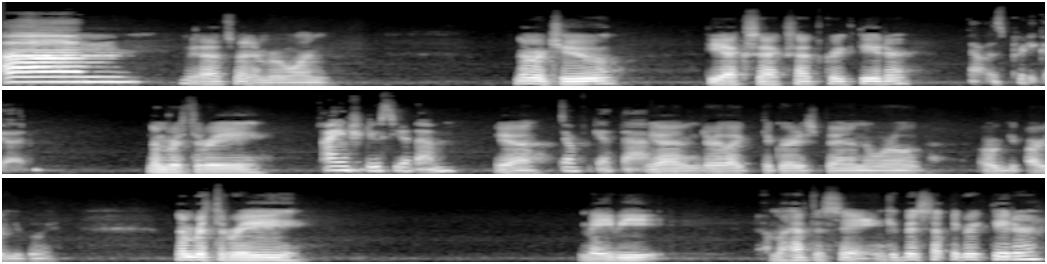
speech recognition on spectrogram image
Um, Yeah, that's my number one. Number two, the XX at the Greek Theater. that was pretty good. Number three, I introduced you to them. yeah, Don't forget that. yeah, and they're like the greatest band in the world, argu- arguably. Number three, maybe I'm gonna have to say Incubus at the Greek Theater.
